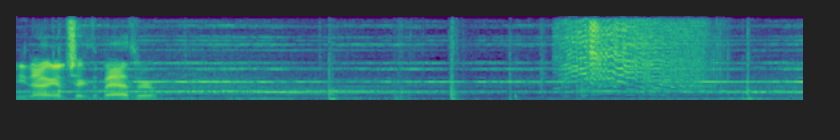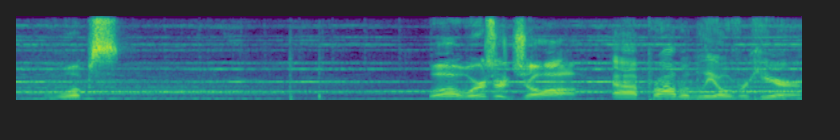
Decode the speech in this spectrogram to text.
You not gonna check the bathroom? Whoops. Whoa, where's her jaw? uh, probably over here.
